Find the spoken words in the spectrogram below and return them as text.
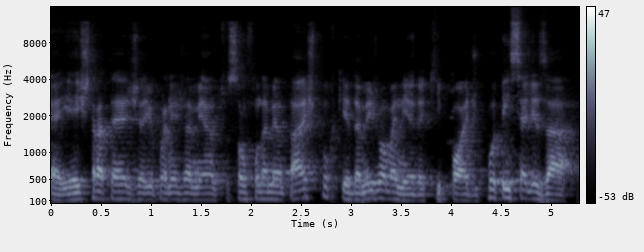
É, e a estratégia e o planejamento são fundamentais porque, da mesma maneira que pode potencializar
